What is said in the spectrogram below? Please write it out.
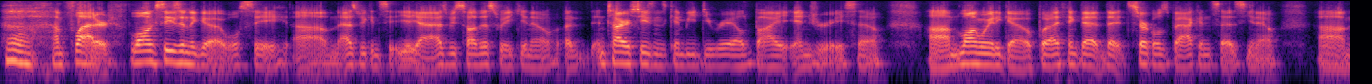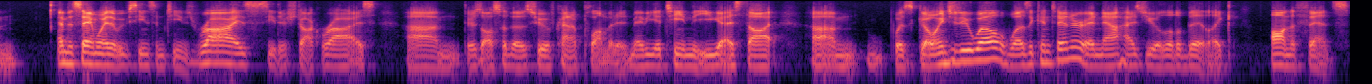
I'm flattered. Long season to go. We'll see. Um, as we can see, yeah, as we saw this week, you know, uh, entire seasons can be derailed by injury. So, um, long way to go. But I think that that circles back and says, you know, um, in the same way that we've seen some teams rise, see their stock rise. Um, there's also those who have kind of plummeted. Maybe a team that you guys thought um, was going to do well, was a contender, and now has you a little bit like on the fence.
